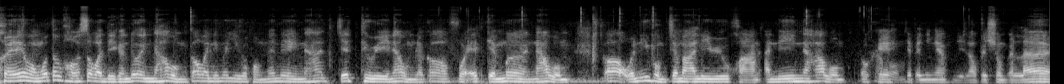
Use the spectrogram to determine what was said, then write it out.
เคผมก็ต้องขอสวัสดีกันด้วยนะครับผมก็วันนี้มาอยู่กับผมนั่นเองนะฮะ Jet TV นะครับผมแล้วก็ 4S Gamer นะครับผมก็วันนี้ผมจะมารีวิวขวานอันนี้นะครับผมโอเคครับผมจะเป็นยังไงเดี๋ยวเราไปชมกันเลย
